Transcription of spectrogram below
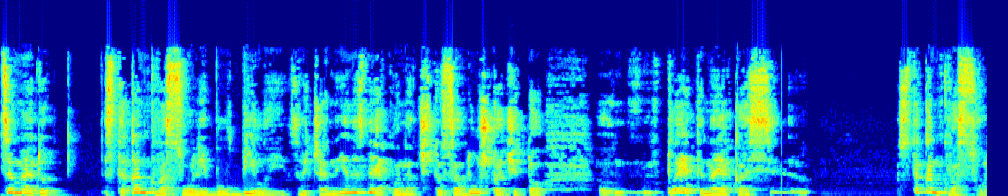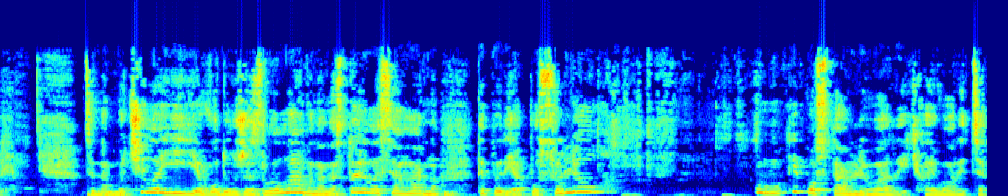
це мене тут стакан квасолі був білий, звичайно. Я не знаю, як вона, чи то садушка, чи то е, плетена якась. Стакан квасолі. Це намочила її, воду вже злила, вона настоялася гарно. Тепер я посолю от, і поставлю варить, хай вариться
